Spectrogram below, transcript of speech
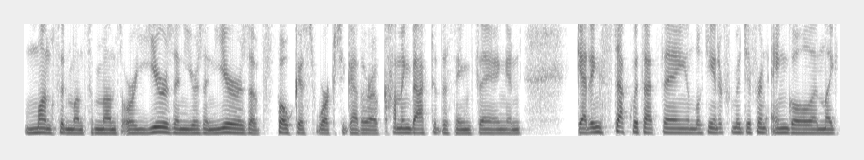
months and months and months or years and years and years of focused work together of coming back to the same thing and getting stuck with that thing and looking at it from a different angle and like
